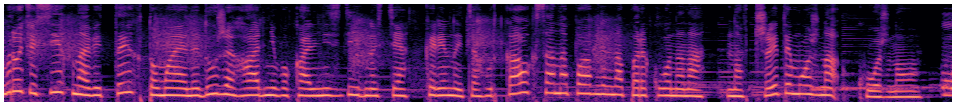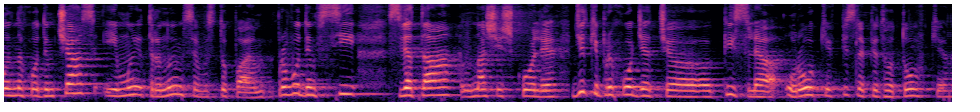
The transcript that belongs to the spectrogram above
Беруть усіх, навіть тих, хто має не дуже гарні вокальні здібності. Керівниця гуртка Оксана Павлівна переконана, навчити можна кожного. Ми знаходимо час і ми тренуємося, виступаємо. Проводимо всі свята в нашій школі. Дітки приходять е, після уроків, після підготовки.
